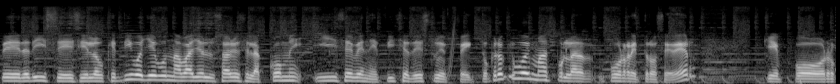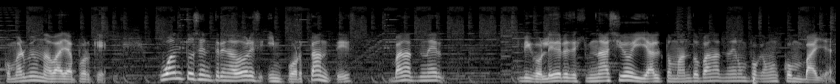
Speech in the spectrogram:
Pero dice, si el objetivo lleva una valla, el usuario se la come y se beneficia de su efecto. Creo que voy más por retroceder que por comerme una valla. Porque ¿cuántos entrenadores importantes van a tener, digo, líderes de gimnasio y alto mando van a tener un Pokémon con vallas?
